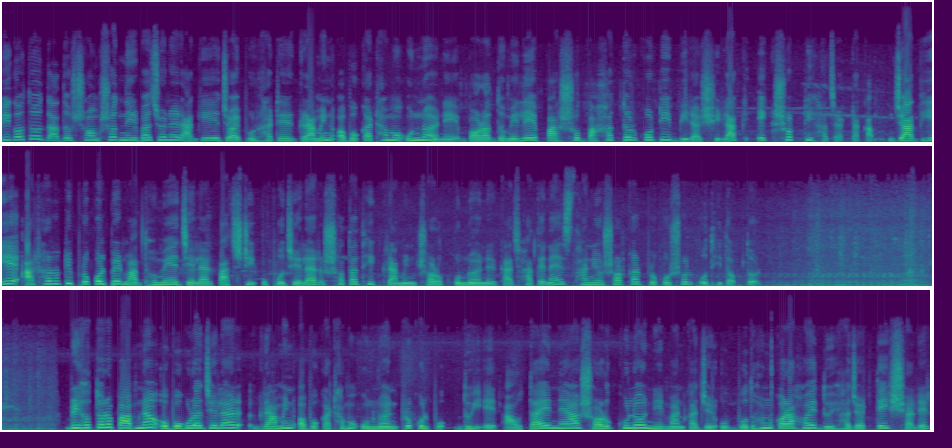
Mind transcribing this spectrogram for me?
বিগত দ্বাদশ সংসদ নির্বাচনের আগে জয়পুরহাটের গ্রামীণ অবকাঠামো উন্নয়নে বরাদ্দ মেলে পাঁচশো বাহাত্তর কোটি বিরাশি লাখ একষট্টি হাজার টাকা, যা দিয়ে আঠারোটি প্রকল্পের মাধ্যমে জেলার পাঁচটি উপজেলার শতাধিক গ্রামীণ সড়ক উন্নয়নের কাজ হাতে নেয় স্থানীয় সরকার প্রকৌশল অধিদপ্তর। বৃহত্তর পাবনা ও বগুড়া জেলার গ্রামীণ অবকাঠামো উন্নয়ন প্রকল্প দুই এর আওতায় নেয়া সড়কগুলো নির্মাণ কাজের উদ্বোধন করা হয় দুই হাজার তেইশ সালের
